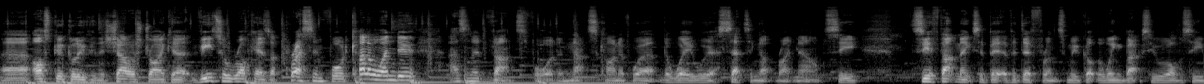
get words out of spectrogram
Uh, Oscar in the shadow striker, Vitor Roque as a pressing forward, Callum as an advanced forward, and that's kind of where the way we're setting up right now. See see if that makes a bit of a difference. And we've got the wing backs who obviously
